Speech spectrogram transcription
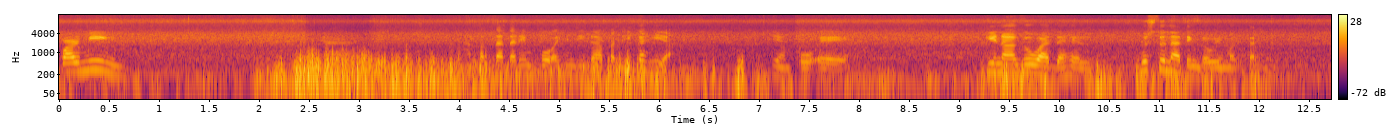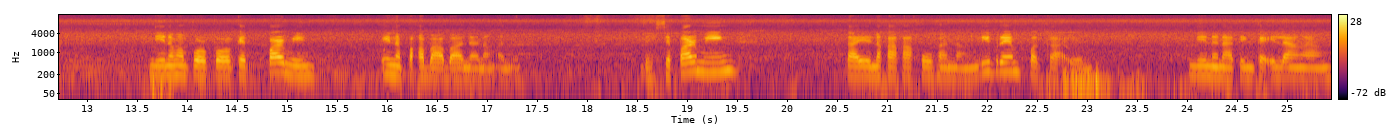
farming. Yan. Ang pagtatanim po ay hindi dapat ikahiya. Yan po eh ginagawa dahil gusto nating gawing magtanim. Hindi naman for pocket farming, eh napakababa na ng ano. Dahil sa farming, tayo nakakakuha ng libreng pagkain. Hindi na natin kailangang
